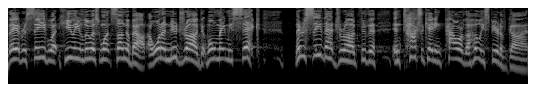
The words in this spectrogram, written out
they had received what Huey Lewis once sung about I want a new drug that won't make me sick. They received that drug through the intoxicating power of the Holy Spirit of God,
